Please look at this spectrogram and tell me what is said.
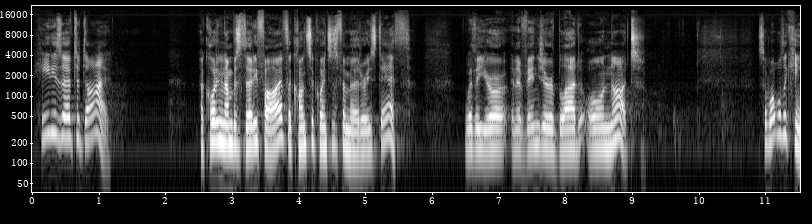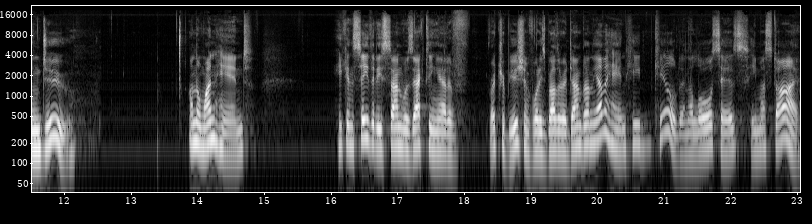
he deserved to die. According to Numbers 35, the consequences for murder is death, whether you're an avenger of blood or not. So, what will the king do? On the one hand, he can see that his son was acting out of retribution for what his brother had done, but on the other hand, he'd killed, and the law says he must die.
